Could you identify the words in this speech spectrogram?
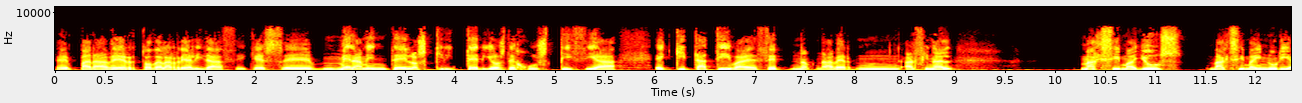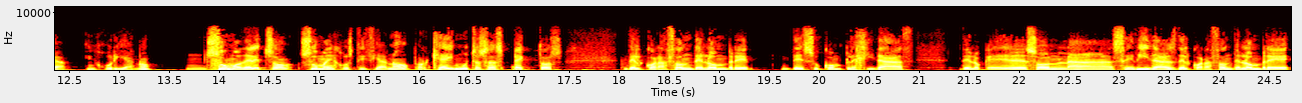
eh, para ver toda la realidad y que es eh, meramente los criterios de justicia equitativa, etc. A ver, mm, al final, máxima jus, máxima inuria, injuria, ¿no? Sumo derecho, suma injusticia. No, porque hay muchos aspectos del corazón del hombre, de su complejidad, de lo que son las heridas del corazón del hombre,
